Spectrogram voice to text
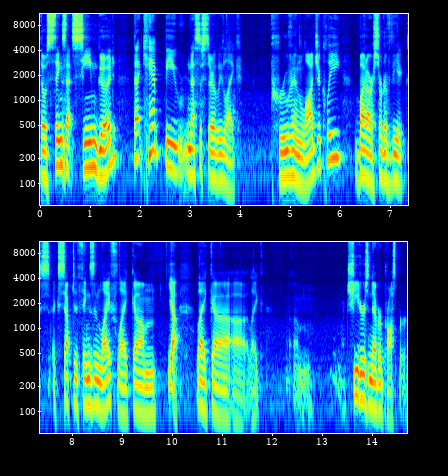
those things that seem good that can't be necessarily like proven logically, but are sort of the ex- accepted things in life, like um, yeah, like uh, uh, like um, cheaters never prosper,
